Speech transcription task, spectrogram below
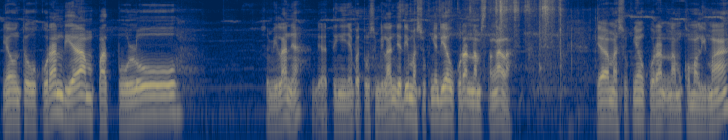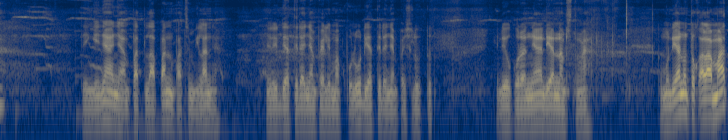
ya untuk ukuran dia 49 ya. Dia tingginya 49 jadi masuknya dia ukuran enam setengah lah. Ya masuknya ukuran 6,5 tingginya hanya 48 49 ya. Jadi dia tidak nyampe 50 dia tidak nyampe selutut. Jadi ukurannya dia enam setengah. Kemudian untuk alamat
